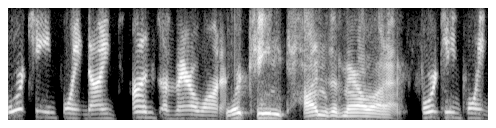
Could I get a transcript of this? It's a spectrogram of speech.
14.9 tons of marijuana. Fourteen tons of marijuana. 14.9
